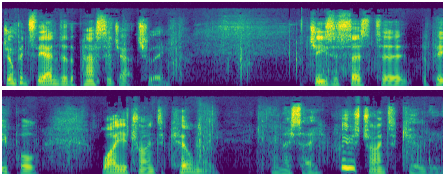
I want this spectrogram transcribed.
Jumping to the end of the passage, actually, Jesus says to the people, Why are you trying to kill me? And they say, Who's trying to kill you?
